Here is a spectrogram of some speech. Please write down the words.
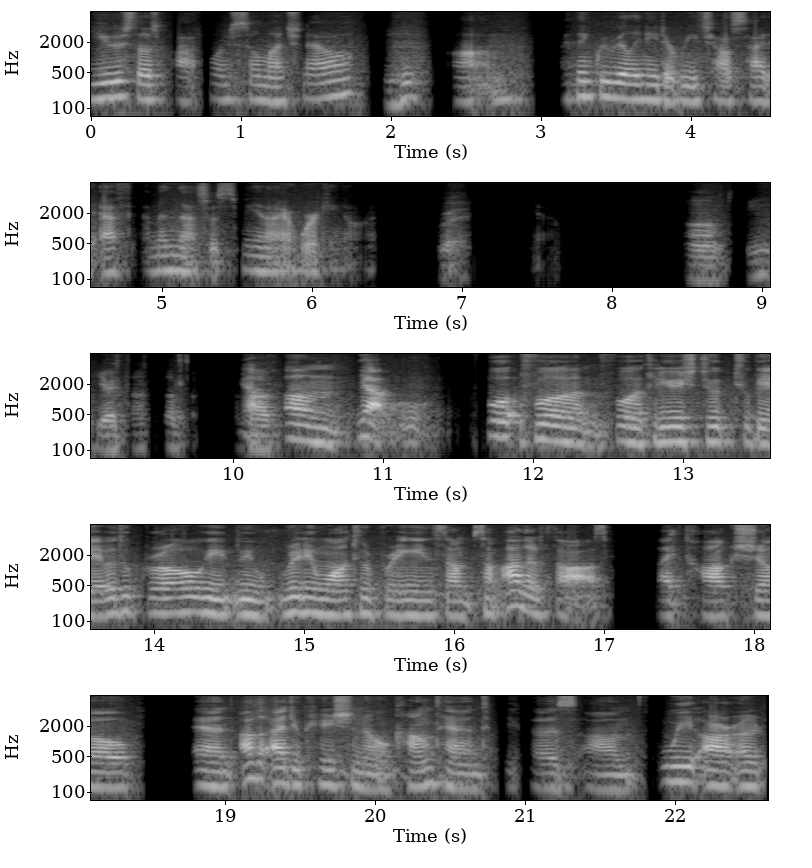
use those platforms so much now, Mhm. um, I think we really need to reach outside FM, and that's what Smee and I are working on. Right. Um, your thoughts about Yeah. Um, yeah. For for for KUH to, to be able to grow, we, we really want to bring in some some other thoughts like talk show and other educational content because um, we are a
